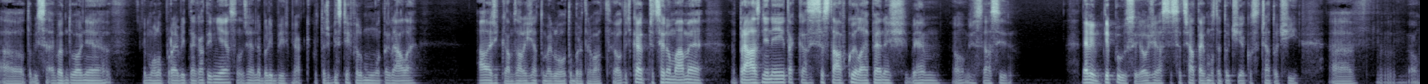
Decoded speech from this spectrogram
a to by se eventuálně mohlo projevit negativně. Samozřejmě nebyly by nějaké jako tržby z těch filmů a tak dále ale říkám, záleží na tom, jak dlouho to bude trvat. Jo, teďka přece jenom máme prázdniny, tak asi se stávkuje lépe, než během, jo, že se asi, nevím, typuju si, jo, že asi se třeba tak moc netočí, jako se třeba točí uh,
